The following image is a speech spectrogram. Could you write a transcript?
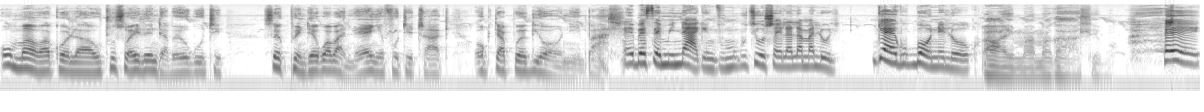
uma wakho la uthuswa ile ndaba yokuthi sekuphinde kwaba nenye futhi truck okutapwe kuyona impahla. Ebese mina ke ngivuma ukuthi uyoshayela lamaloli. Ngeke ukubone lokho. Hayi mama kahle bo. Hey,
